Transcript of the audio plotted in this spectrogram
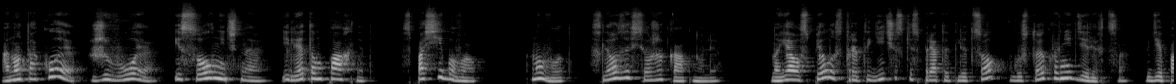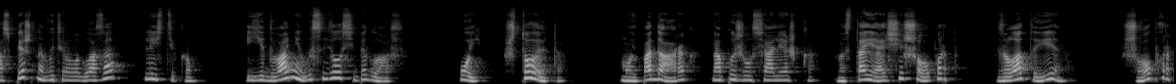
Оно такое живое и солнечное, и летом пахнет. Спасибо вам. Ну вот, слезы все же капнули. Но я успела стратегически спрятать лицо в густой кроне деревца, где поспешно вытерла глаза листиком и едва не высадила себе глаз. «Ой, что это?» «Мой подарок», — напыжился Олежка. «Настоящий шепорт. Золотые». «Шепорт?»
